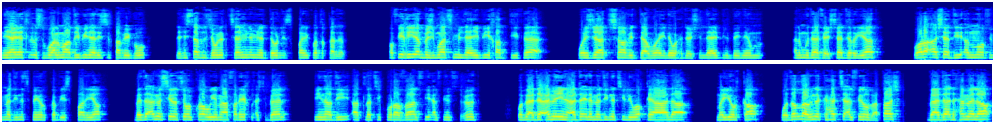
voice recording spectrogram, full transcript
نهاية الأسبوع الماضي بنادي سيلتا فيغو لحساب الجولة الثامنة من الدوري الإسباني كرة القدم. وفي غياب مجموعة من لاعبي خط الدفاع وجه تشافي الدعوة إلى 21 لاعب من بينهم المدافع شادي رياض ورأى شادي النور في مدينة مايوركا بإسبانيا. بدأ مسيرته الكروية مع فريق الأشبال في نادي أتلتيكو رافال في 2009 وبعد عامين عاد إلى مدينته ليوقع على مايوركا وظل هناك حتى 2014 بعد أن حمل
